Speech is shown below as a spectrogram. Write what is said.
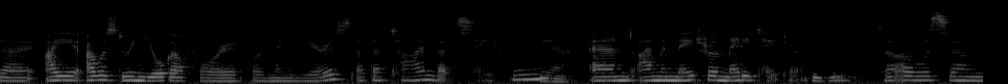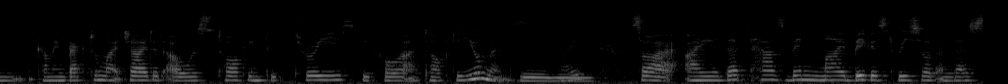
uh, I I was doing yoga for for many years at that time. That saved me, Yeah. and I'm a natural meditator. hmm So I was um, coming back to my childhood. I was talking to trees before I talked to humans, right? So I, I that has been my biggest resource, and that's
